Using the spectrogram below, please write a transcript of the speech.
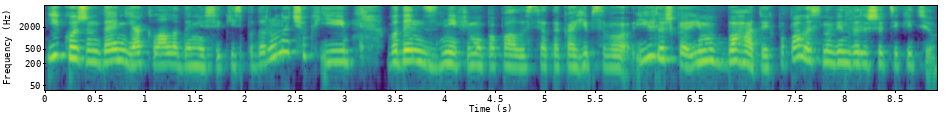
І кожен день я клала Данюсі якийсь подаруночок, і в один з днів йому попалася така гіпсова іграшка. Йому багато їх попалось, але він вирішив тільки цю.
